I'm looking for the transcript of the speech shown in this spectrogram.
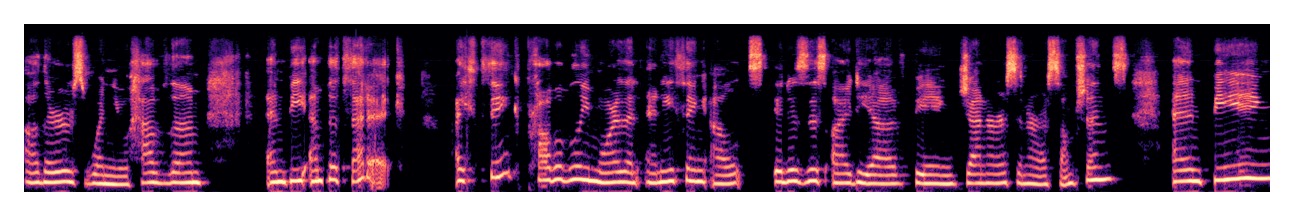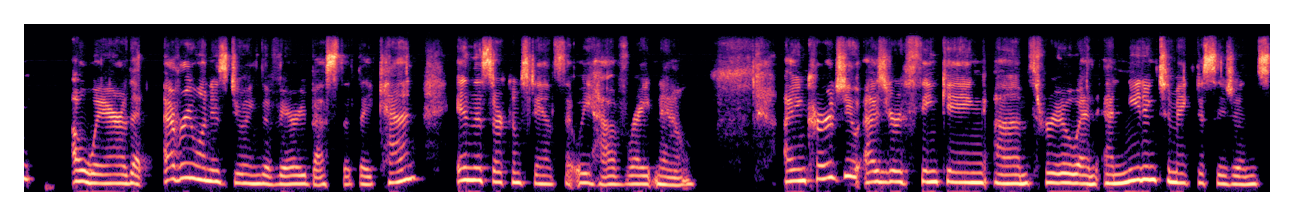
others when you have them, and be empathetic. I think probably more than anything else, it is this idea of being generous in our assumptions and being aware that everyone is doing the very best that they can in the circumstance that we have right now. I encourage you as you're thinking um, through and, and needing to make decisions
